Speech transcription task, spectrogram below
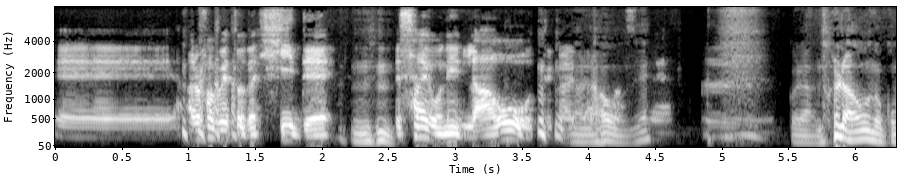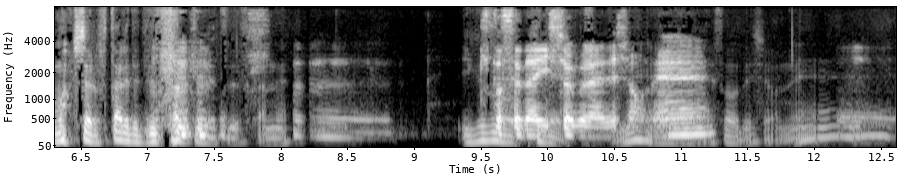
えー、アルファベットでヒデ、最後にラオウって書いてありますね。ねうん、これあの、ラオウのコマーシャル二人で出てたっていうやつですかね。うん。一世代一緒ぐらいでしょうね。そうでしょうね。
